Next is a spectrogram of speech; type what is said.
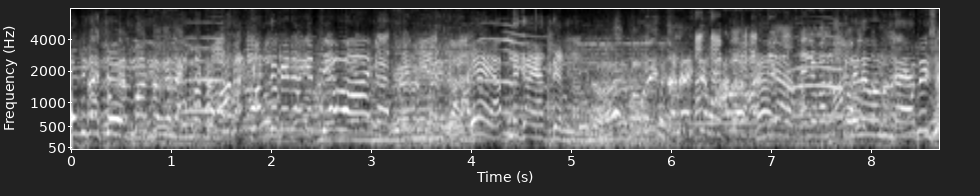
এদিকে বন্ধুকে আগে দিয়ে ভাই এই আপনি গায়ে হাত দেন না ছেলে মানুষ গায়ে হাত দিচ্ছে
